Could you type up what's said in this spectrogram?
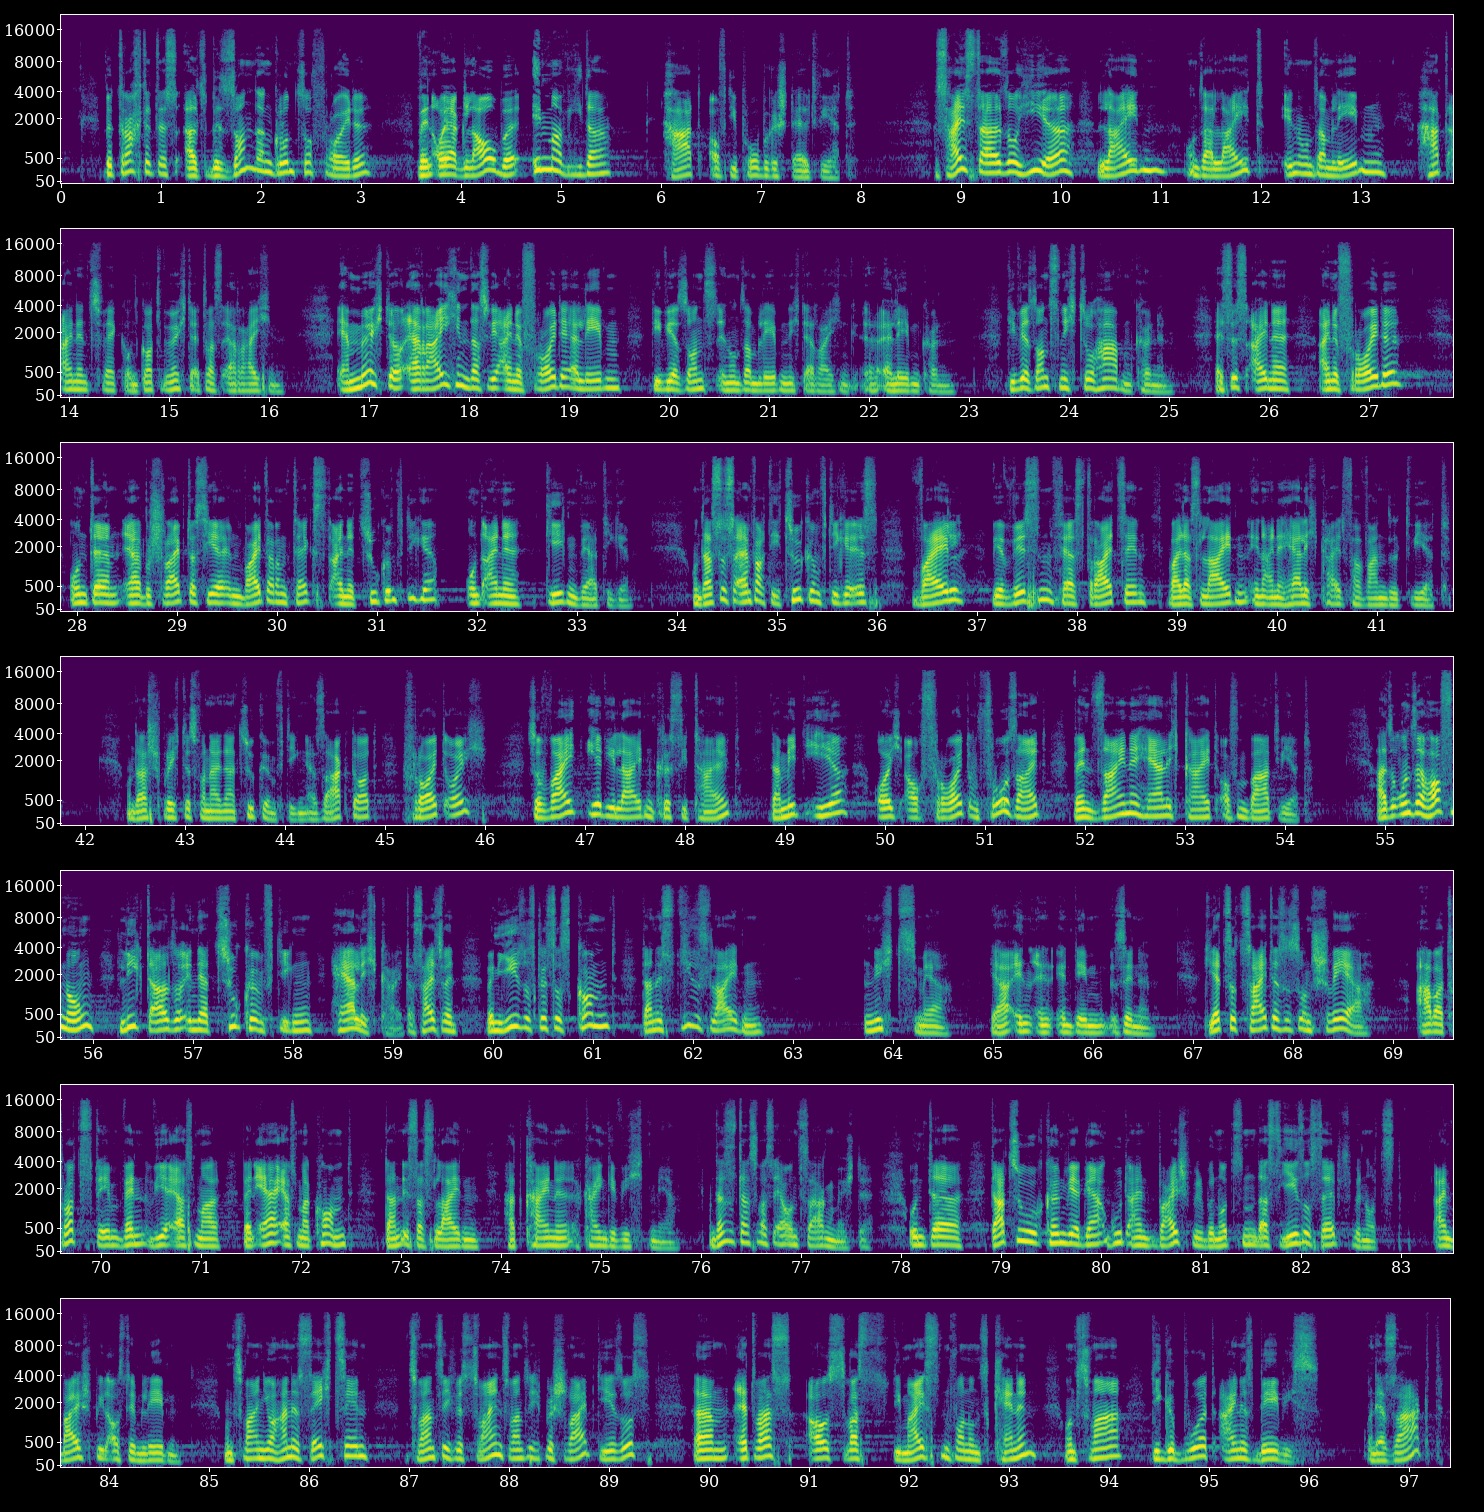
betrachtet es als besonderen Grund zur Freude, wenn euer Glaube immer wieder hart auf die Probe gestellt wird. Das heißt also hier, Leiden, unser Leid in unserem Leben hat einen Zweck und Gott möchte etwas erreichen. Er möchte erreichen, dass wir eine Freude erleben, die wir sonst in unserem Leben nicht erreichen, äh, erleben können, die wir sonst nicht so haben können. Es ist eine, eine Freude und äh, er beschreibt das hier im weiteren Text, eine zukünftige und eine gegenwärtige. Und dass es einfach die zukünftige ist, weil wir wissen, Vers 13, weil das Leiden in eine Herrlichkeit verwandelt wird. Und da spricht es von einer zukünftigen. Er sagt dort, freut euch, soweit ihr die Leiden Christi teilt, damit ihr euch auch freut und froh seid, wenn seine Herrlichkeit offenbart wird. Also unsere Hoffnung liegt also in der zukünftigen Herrlichkeit. Das heißt, wenn, wenn Jesus Christus kommt, dann ist dieses Leiden nichts mehr ja, in, in, in dem Sinne. Jetzt zur Zeit ist es uns schwer, aber trotzdem, wenn wir erstmal, wenn er erstmal kommt, dann ist das Leiden, hat keine, kein Gewicht mehr. Und das ist das, was er uns sagen möchte. Und äh, dazu können wir gut ein Beispiel benutzen, das Jesus selbst benutzt. Ein Beispiel aus dem Leben. Und zwar in Johannes 16, 20 bis 22 beschreibt Jesus ähm, etwas aus, was die meisten von uns kennen, und zwar die Geburt eines Babys. Und er sagt,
